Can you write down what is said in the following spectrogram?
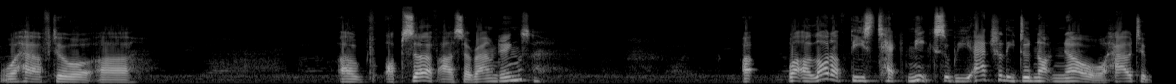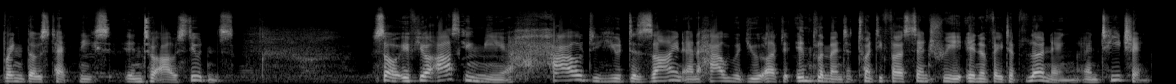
We have to uh, observe our surroundings. Well, a lot of these techniques, we actually do not know how to bring those techniques into our students. So if you're asking me, how do you design and how would you like to implement 21st century innovative learning and teaching?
